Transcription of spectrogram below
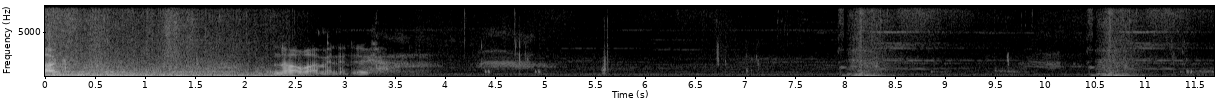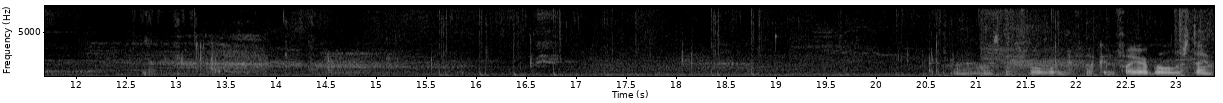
Fuck. Not what I meant to do. Where's the fucking fireball this time?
